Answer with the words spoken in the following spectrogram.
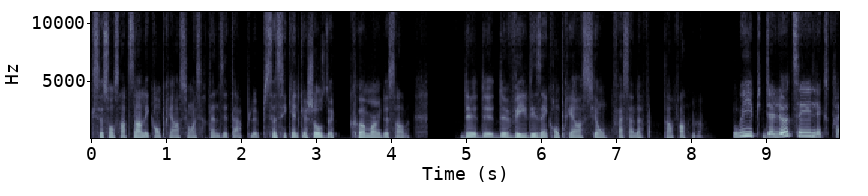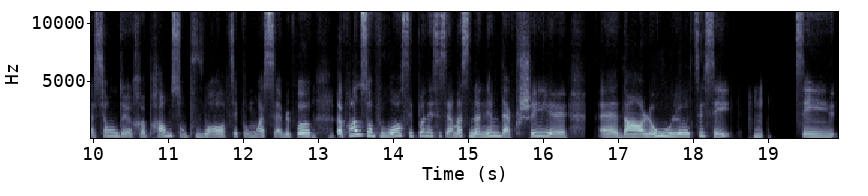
qui se sont sentis dans les compréhensions à certaines étapes. Là. Puis ça, c'est quelque chose de commun de, de, de, de vivre des incompréhensions face à notre enfantement. Oui, puis de là, tu sais, l'expression de reprendre son pouvoir, tu sais, pour moi, ça veut pas. Mmh Reprendre son pouvoir, c'est pas nécessairement synonyme d'accoucher euh, euh, dans l'eau, là. Tu sais, c'est. Mmh. C'est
